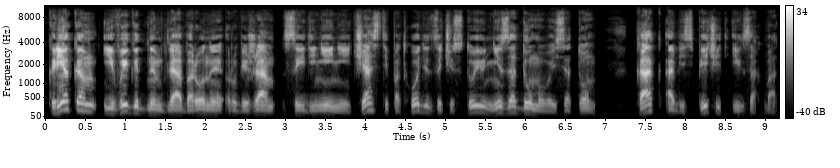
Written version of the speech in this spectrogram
К рекам и выгодным для обороны рубежам соединений части подходит зачастую, не задумываясь о том, как обеспечить их захват.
